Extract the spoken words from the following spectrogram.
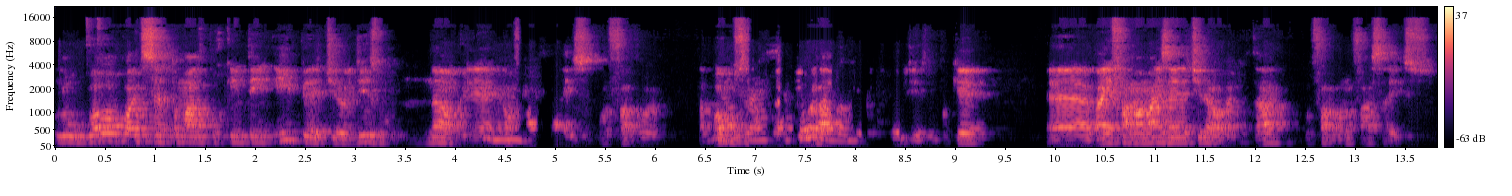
Lugol pode ser tomado por quem tem hipertiroidismo? Não, Guilherme, não faça isso, por favor. Tá bom? Você não vai piorar o hipertiroidismo, porque é, vai inflamar mais ainda a tireoide, tá? Por favor, não faça isso.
